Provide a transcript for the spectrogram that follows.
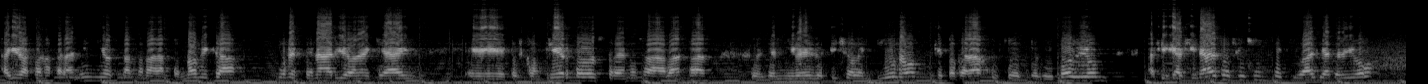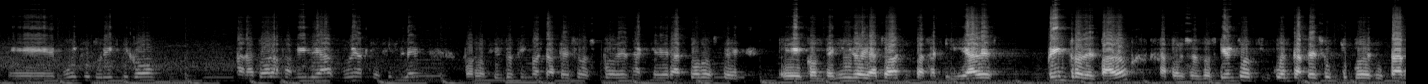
Hay una zona para niños, una zona gastronómica, un escenario en el que hay pues conciertos, traemos a bandas pues del nivel de piso 21 que tocará justo después del podio. Así que al final pues es un festival, ya te digo, eh, muy futurístico para toda la familia, muy accesible. Por 250 pesos puedes acceder a todo este eh, contenido y a todas estas actividades dentro del paddock. Sea, por esos 250 pesos tú puedes estar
